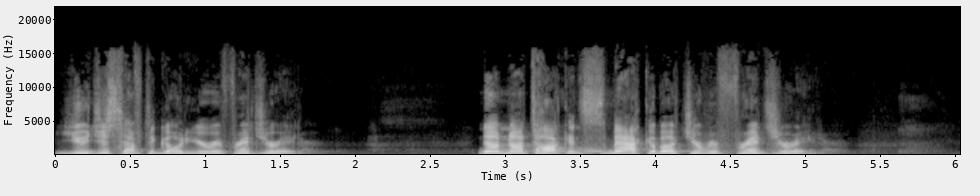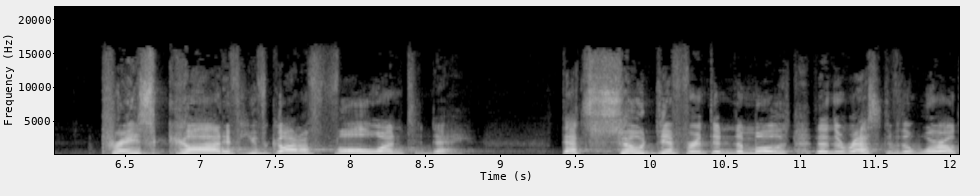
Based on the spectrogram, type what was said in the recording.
You just have to go to your refrigerator. Now, I'm not talking smack about your refrigerator. Praise God if you've got a full one today. That's so different than the most than the rest of the world.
